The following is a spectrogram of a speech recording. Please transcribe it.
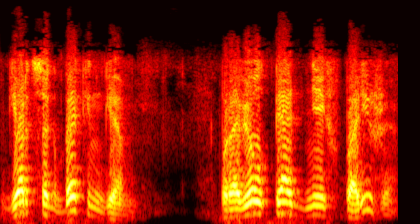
герцог Бекингем провел пять дней в Париже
